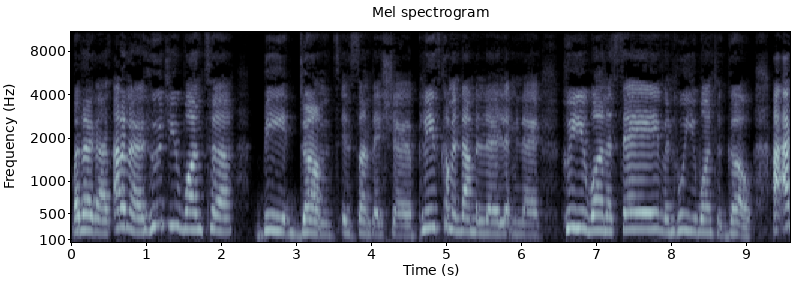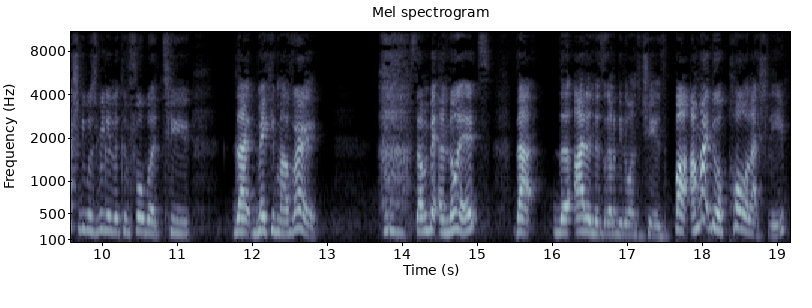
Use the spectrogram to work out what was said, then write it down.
But no, guys, I don't know. Who do you want to be dumped in Sunday's show? Please comment down below. Let me know who you want to save and who you want to go. I actually was really looking forward to like making my vote. so I'm a bit annoyed that the Islanders are going to be the one to choose. But I might do a poll actually.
